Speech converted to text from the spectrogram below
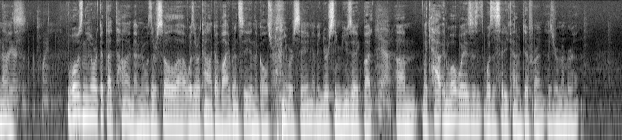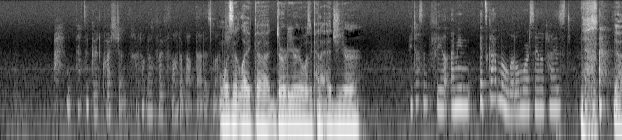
careers Nice. at that point. What was New York at that time? I mean, was there still uh, was there kind of like a vibrancy in the culture that you were seeing? I mean, you were seeing music, but Yeah. um, like how in what ways is, was the city kind of different as you remember it? That's a good question. I don't know if I've thought about that as much. Was it like uh, dirtier? Was it kind of edgier? it doesn't feel. I mean, it's gotten a little more sanitized, Yeah,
